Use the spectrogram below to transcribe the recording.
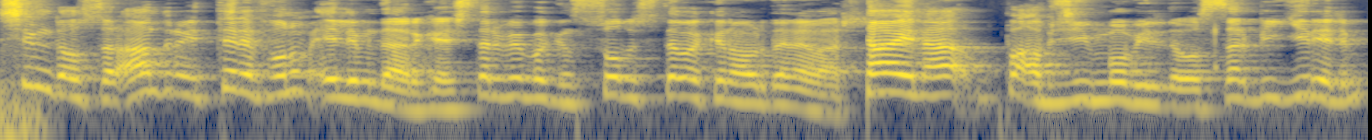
Şimdi dostlar Android telefonum elimde arkadaşlar ve bakın sol üstte bakın orada ne var. China PUBG Mobile dostlar bir girelim.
